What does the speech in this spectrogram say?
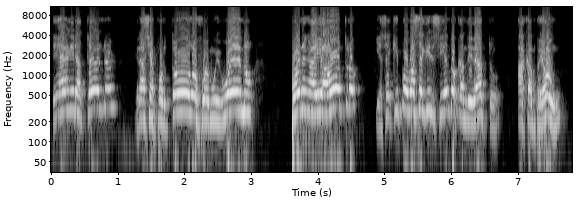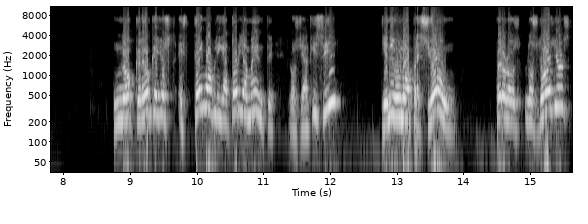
dejan ir a Turner. Gracias por todo, fue muy bueno. Ponen ahí a otro y ese equipo va a seguir siendo candidato a campeón. No creo que ellos estén obligatoriamente. Los Yankees sí, tienen una presión. Pero los, los Dodgers,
